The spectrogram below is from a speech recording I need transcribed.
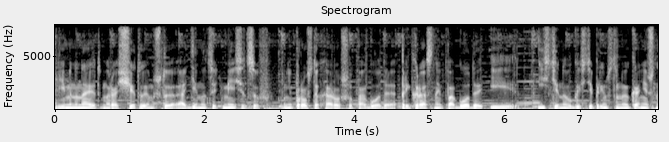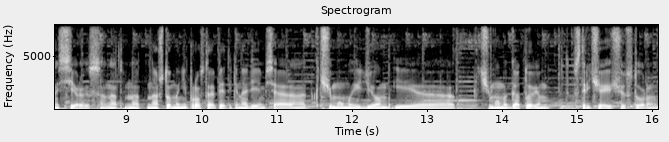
Именно на это мы рассчитываем, что 11 месяцев не просто хорошая погода, а прекрасная погода и истинного гостеприимства, ну и, конечно, сервиса, на, на- на что мы не просто, опять-таки, надеемся, а к чему мы идем и э, к чему мы готовим встречающую сторону.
